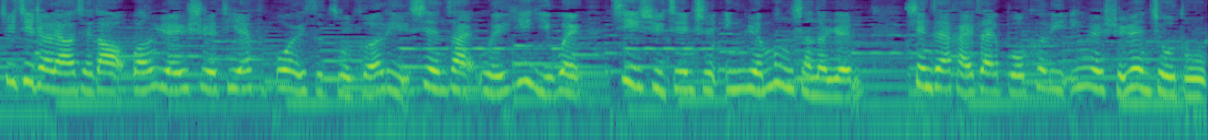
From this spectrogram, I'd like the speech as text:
据记者了解到王源是 tfboys 组合里现在唯一一位继续坚持音乐梦想的人现在还在伯克利音乐学院就读。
